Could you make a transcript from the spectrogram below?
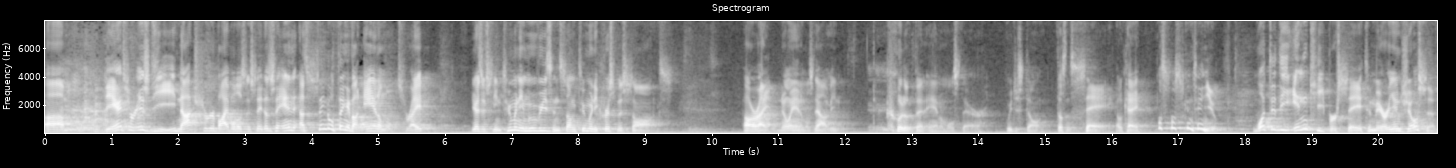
Um, the answer is D. Not sure. Bible doesn't say. It doesn't say anything, a single thing about animals, right? You guys have seen too many movies and sung too many Christmas songs. All right, no animals. Now, I mean, could have been animals there. We just don't. It doesn't say, okay? Let's, let's continue. What did the innkeeper say to Mary and Joseph?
